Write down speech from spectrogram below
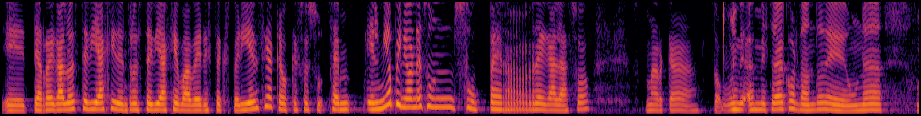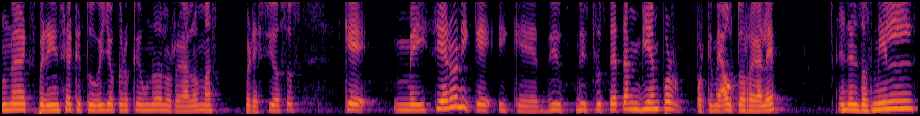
Eh, te regalo este viaje y dentro de este viaje va a haber esta experiencia. Creo que eso es, en mi opinión, es un súper regalazo. Marca top. Me estoy acordando de una, una experiencia que tuve, yo creo que uno de los regalos más preciosos que me hicieron y que, y que disfruté también por, porque me autorregalé. En el 2000,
